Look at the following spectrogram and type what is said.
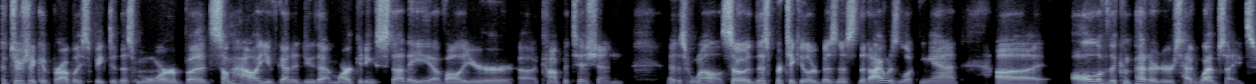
Patricia could probably speak to this more, but somehow you've got to do that marketing study of all your uh, competition as well. So, this particular business that I was looking at, uh, all of the competitors had websites.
